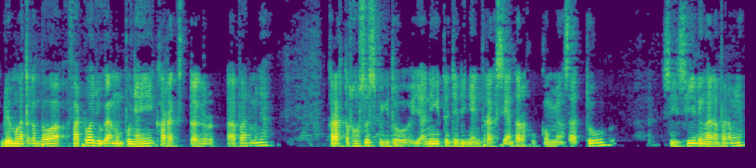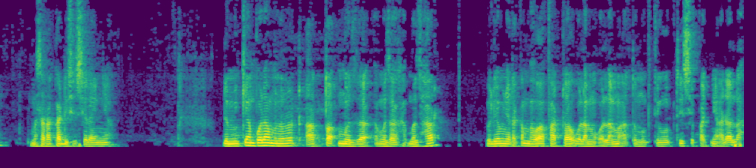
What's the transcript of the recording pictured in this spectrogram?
Beliau mengatakan bahwa fatwa juga mempunyai karakter apa namanya karakter khusus begitu. Yakni terjadinya interaksi antara hukum yang satu sisi dengan apa namanya masyarakat di sisi lainnya. Demikian pula menurut Atok Muzhar beliau menyatakan bahwa fatwa ulama-ulama atau mufti-mufti sifatnya adalah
